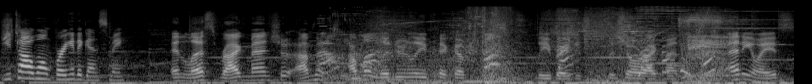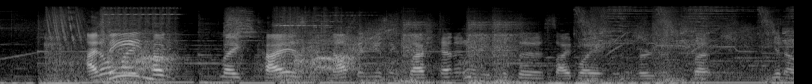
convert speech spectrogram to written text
Utah won't bring it against me. Unless Ragman show, I'm gonna, I'm gonna literally pick up Libre just to show Ragman. Anyways, I don't like how like Kai has not been using Flash Cannon and he put the sideway conversion, but you know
